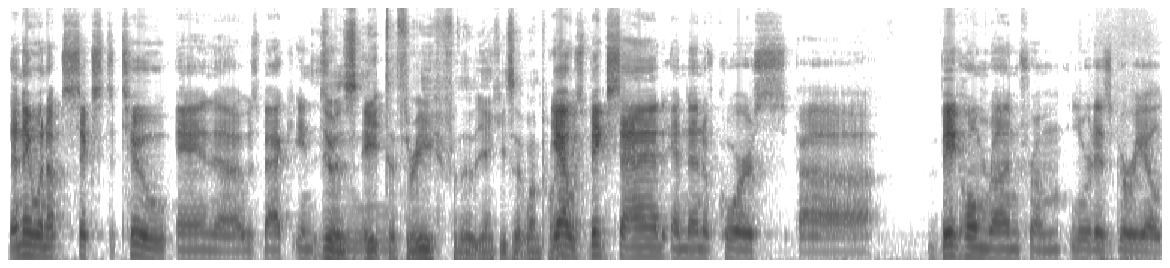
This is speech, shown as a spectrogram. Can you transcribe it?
Then they went up 6 to 2, and uh, it was back into. It was eight to three for the Yankees at one point. Yeah, it was big sad, and then of course, uh, big home run from Lourdes Gurriel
